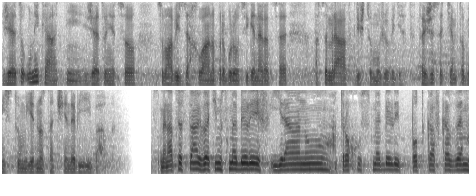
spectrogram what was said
že je to unikátní, že je to něco, co má být zachováno pro budoucí generace a jsem rád, když to můžu vidět. Takže se těmto místům jednoznačně nevyhýbám. Jsme na cestách, zatím jsme byli v Iránu, trochu jsme byli pod Kavkazem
